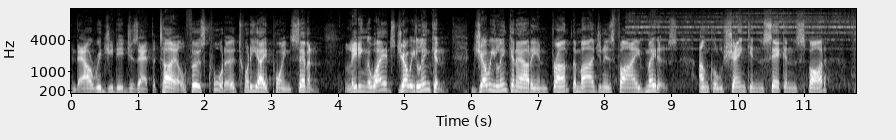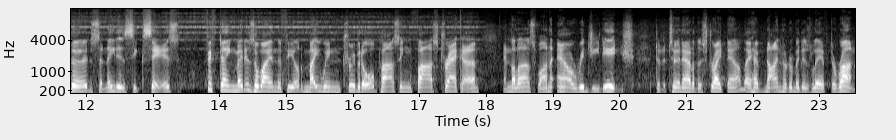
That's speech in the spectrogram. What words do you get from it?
And our Ridgy Didge is at the tail. First quarter, 28.7. Leading the way, it's Joey Lincoln. Joey Lincoln out in front. The margin is five metres. Uncle Shank in second spot. Third, Sunita's Success. 15 metres away in the field, May win Troubadour, passing Fast Tracker. And the last one, our Ridgy Didge to the turn out of the straight now. They have 900 metres left to run.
